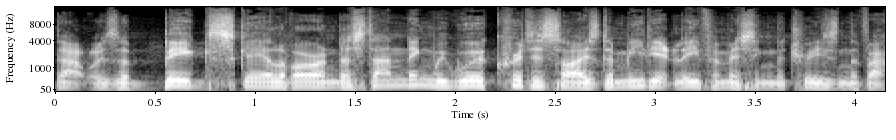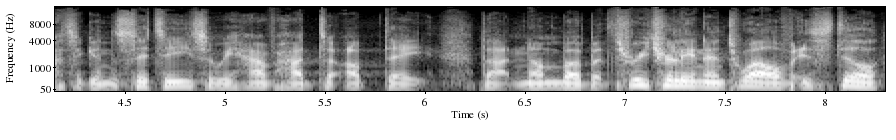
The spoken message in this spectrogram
That was a big scale of our understanding. We were criticized immediately for missing the trees in the Vatican City, so we have had to update that number. But 3 trillion and 12 is still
